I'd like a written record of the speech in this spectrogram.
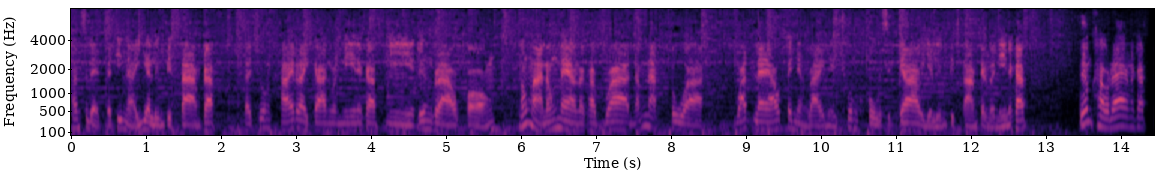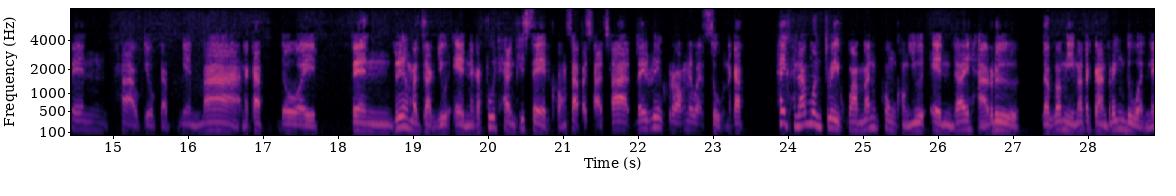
ท่านเสด็จไปที่ไหนอย่าลืมติดตามครับ และช่วงท้ายรายการวันนี้นะครับ มีเรื่องราวของน้องหมาน้องแมวนะครับ ว่าน้ำหนักตัววัดแล้วเป็นอย่างไรในช่วงโควิด19อย่าลืมติดตามกันวันนี้นะครับ เริ่มข่าวแรกนะครับ เป็นข่าวเกี่ยวกับเมียนมานะครับ โดยเป็นเรื่องมาจาก UN นะครับ ผู้แทนพิเศษของสหประชาชาติได้เรียกร้องในวันศุกร์นะครับ ให้คณะมนตรีความมั่นคงของ UN ได้หารือ แล้วก็มีมาตรการเร่งด่วนใน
